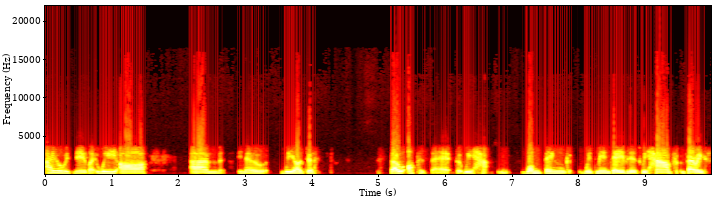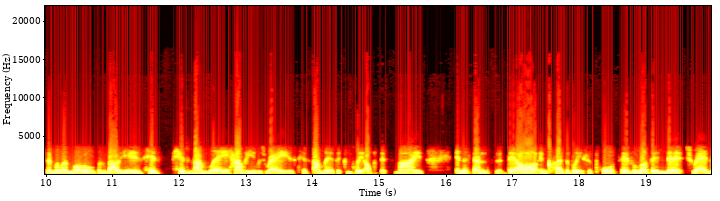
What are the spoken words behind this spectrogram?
I always knew, like, we are, um, you know, we are just so opposite, but we have one thing with me and David is we have very similar morals and values. His his mm. family, how he was raised, his family are the complete opposite to mine in the sense that they are incredibly supportive, loving, nurturing.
